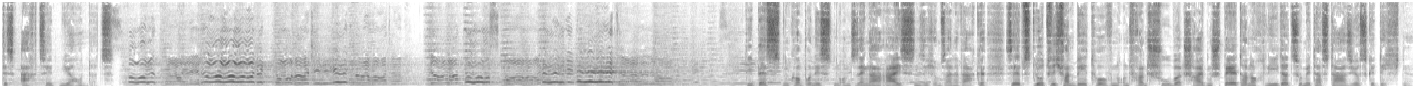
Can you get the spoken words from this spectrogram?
des 18. Jahrhunderts. Die besten Komponisten und Sänger reißen sich um seine Werke. Selbst Ludwig van Beethoven und Franz Schubert schreiben später noch Lieder zu Metastasios Gedichten.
